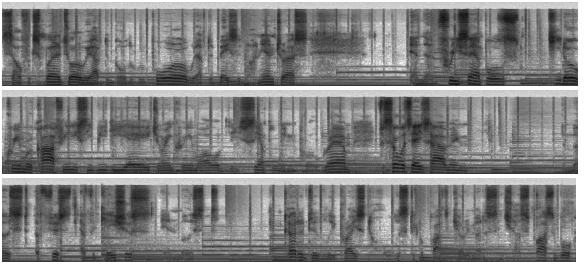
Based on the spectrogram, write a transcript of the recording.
self-explanatory we have to build a rapport we have to base it on interest and then free samples keto creamer coffee cbda joint cream all of the sampling program facilitates having most efficacious and most competitively priced holistic apothecary medicine just possible.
